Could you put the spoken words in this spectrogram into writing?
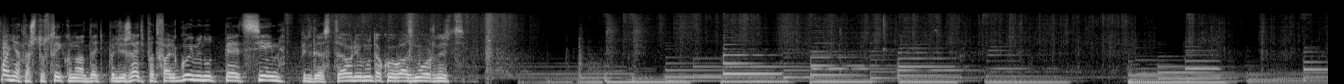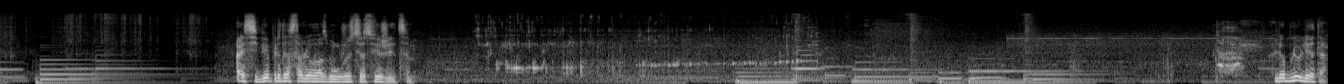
Понятно, что стейку надо дать полежать под фольгой минут 5-7. Предоставлю ему такую возможность. А себе предоставлю возможность освежиться. Люблю лето.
